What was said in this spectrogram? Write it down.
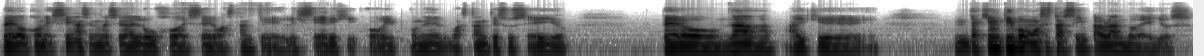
pero con escenas en donde se da el lujo de ser bastante lisérgico y poner bastante su sello. Pero nada, hay que... De aquí a un tiempo vamos a estar siempre hablando de ellos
